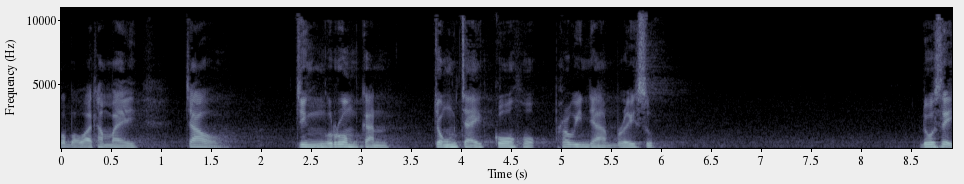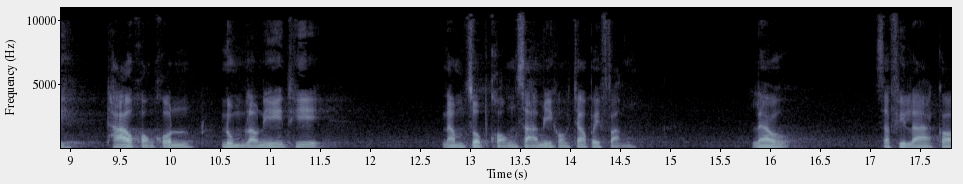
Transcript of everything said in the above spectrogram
ก็บอกว่าทำไม เจ้าจึงร่วมกันจงใจโกหก พระวิญญาณบริสุทธิ์ ดูสิ เท้าของคนหนุ่มเหล่านี้ที่นำศพของสามีของเจ้าไปฝัง แล้วซาฟิลาก็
